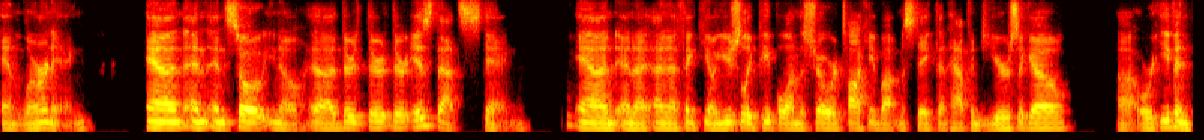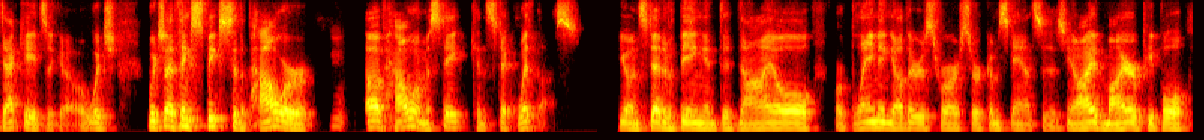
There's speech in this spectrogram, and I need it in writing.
and learning. And and and so you know uh, there there there is that sting. And and I and I think you know usually people on the show are talking about mistake that happened years ago, uh, or even decades ago, which which I think speaks to the power mm. of how a mistake can stick with us. You know, instead of being in denial or blaming others for our circumstances. You know, I admire people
